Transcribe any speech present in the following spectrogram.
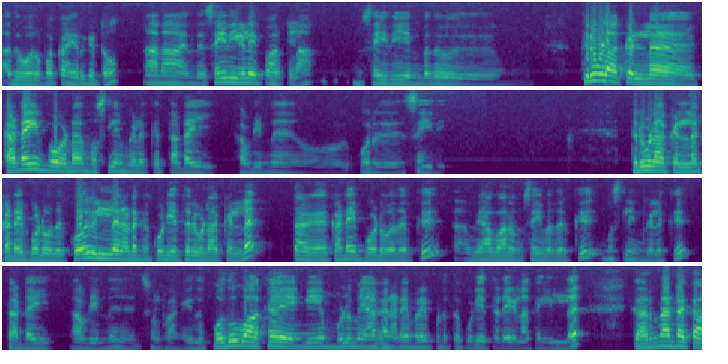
அது ஒரு பக்கம் இருக்கட்டும். ஆனா இந்த செய்திகளை பார்க்கலாம். செய்தி என்பது திருவிழாக்கள்ல கடை போட முஸ்லிம்களுக்கு தடை அப்படின்னு ஒரு செய்தி. திருவிழாக்கள்ல கடை போடுவது கோவில்ல நடக்கக்கூடிய திருவிழாக்கள்ல கடை போடுவதற்கு வியாபாரம் செய்வதற்கு முஸ்லிம்களுக்கு தடை அப்படின்னு சொல்றாங்க. இது பொதுவாக எங்கேயும் முழுமையாக நடைமுறைப்படுத்தக்கூடிய தடைகளாக இல்லை. கர்நாடகா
